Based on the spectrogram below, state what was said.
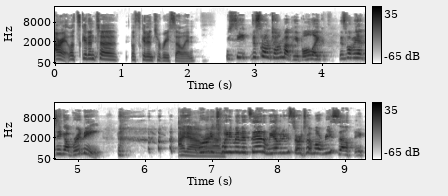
All right, let's get into let's get into reselling. You see, this is what I'm talking about, people. Like, this is why we had to take out Britney. I know. We're already man. 20 minutes in and we haven't even started talking about reselling.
